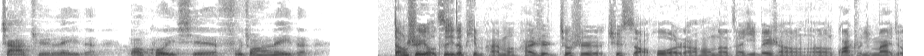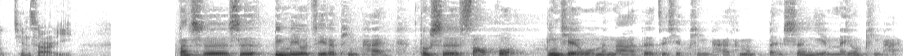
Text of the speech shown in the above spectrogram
家居类的，包括一些服装类的。当时有自己的品牌吗？还是就是去扫货，然后呢，在易贝上呃挂出去卖，就仅此而已？当时是并没有自己的品牌，都是扫货，并且我们拿的这些品牌，他们本身也没有品牌，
